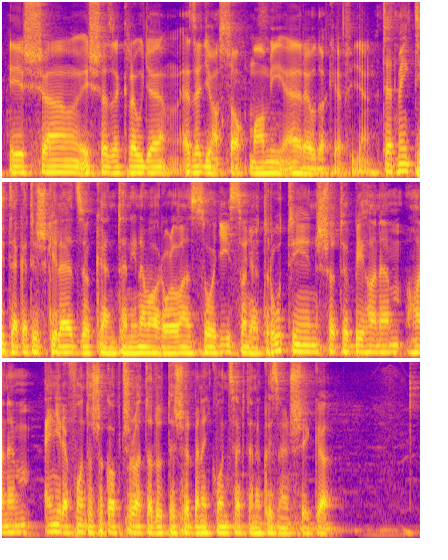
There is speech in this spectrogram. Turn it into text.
És, és ezekre ugye, ez egy olyan szakma, ami erre oda kell figyelni. Tehát még titeket is ki lehet zökkenteni, nem arról van szó, hogy iszonyat rutin, stb., hanem, hanem ennyire fontos a kapcsolat adott esetben egy koncerten a közönséggel.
